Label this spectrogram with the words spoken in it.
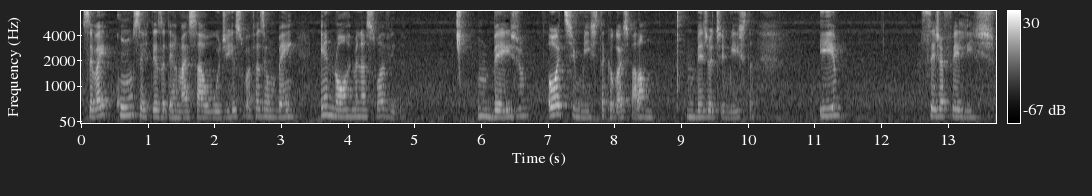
Você vai com certeza ter mais saúde e isso vai fazer um bem enorme na sua vida. Um beijo otimista, que eu gosto de falar um, um beijo otimista. E seja feliz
